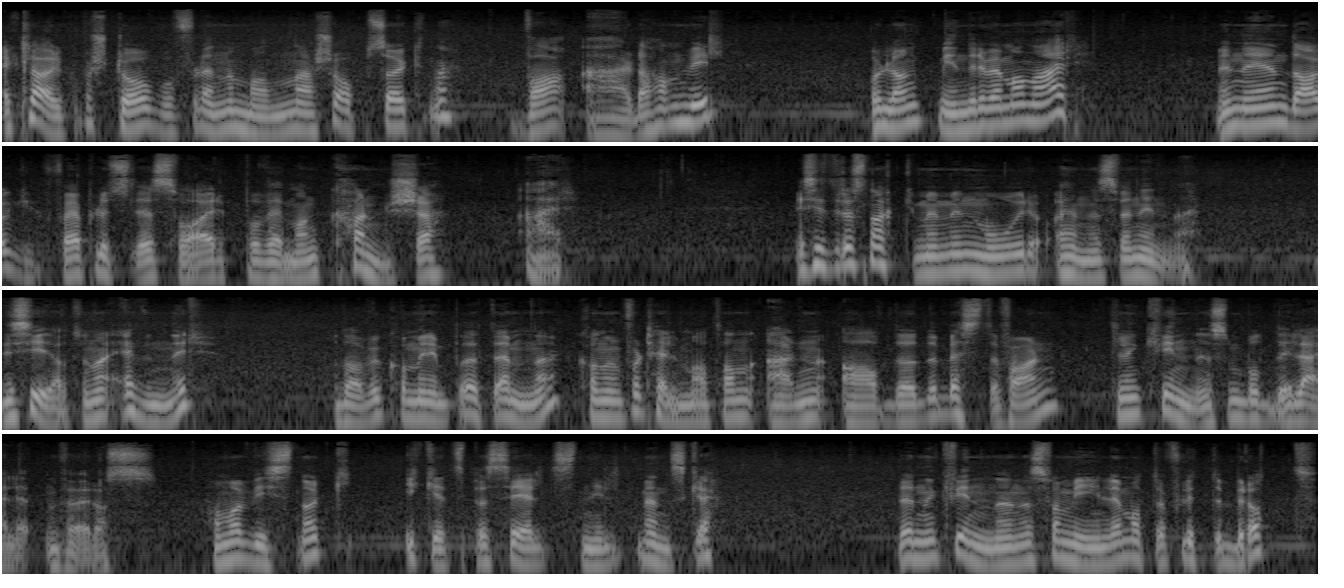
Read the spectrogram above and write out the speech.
Jeg klarer ikke å forstå hvorfor denne mannen er så oppsøkende. Hva er det han vil? Og langt mindre hvem han er. Men en dag får jeg plutselig et svar på hvem han kanskje er. Jeg sitter og snakker med min mor og hennes venninne. De sier at hun har evner, og da vi kommer inn på dette emnet, kan hun fortelle meg at han er den avdøde bestefaren til en kvinne som bodde i leiligheten før oss. Han var visstnok ikke et spesielt snilt menneske. Denne kvinnen og hennes familie måtte flytte brått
